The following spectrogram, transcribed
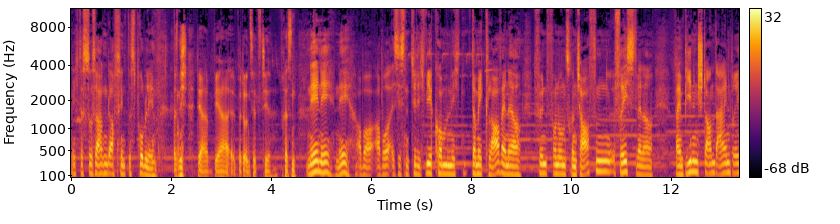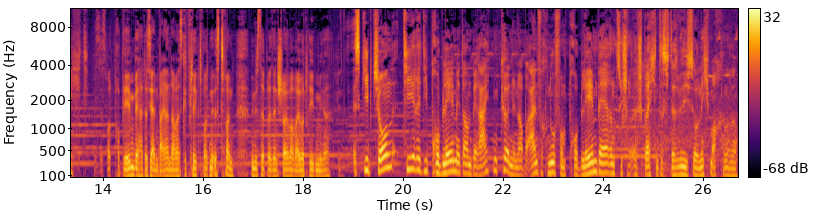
wenn ich das so sagen darf, sind das Problem. Also nicht der Bär würde uns jetzt hier fressen. Nee, nee, nee. Aber, aber es ist natürlich, wir kommen nicht damit klar, wenn er fünf von unseren Schafen frisst, wenn er beim Bienenstand einbricht. Das Wort Problembär hat das ja in Bayern damals gepflegt worden ist von Ministerpräsident Stoiber, war übertrieben, ja. Es gibt schon Tiere, die Probleme dann bereiten können, aber einfach nur vom Problembären zu sprechen, das, das würde ich so nicht machen. Oder?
